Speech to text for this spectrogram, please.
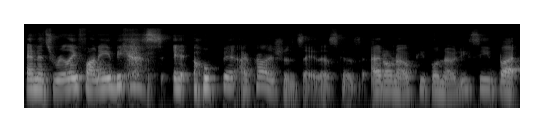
And it's really funny because it opened. I probably shouldn't say this because I don't know if people know DC, but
